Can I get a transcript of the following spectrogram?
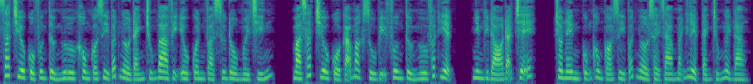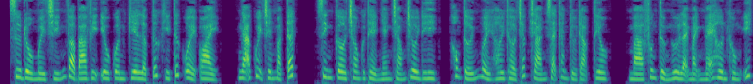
Sát chiêu của Phương Tử Ngư không có gì bất ngờ đánh trúng ba vị yêu quân và sư đồ 19, mà sát chiêu của gã mặc dù bị Phương Tử Ngư phát hiện, nhưng khi đó đã trễ, cho nên cũng không có gì bất ngờ xảy ra mãnh liệt đánh trúng người nàng. Sư đồ 19 và ba vị yêu quân kia lập tức khí tức uể oải, ngã quỵ trên mặt đất, sinh cơ trong cơ thể nhanh chóng trôi đi, không tới 10 hơi thở chắc chắn sẽ thân từ đạo tiêu, mà Phương Tử Ngư lại mạnh mẽ hơn không ít,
